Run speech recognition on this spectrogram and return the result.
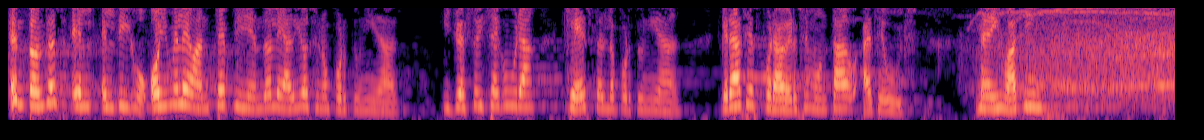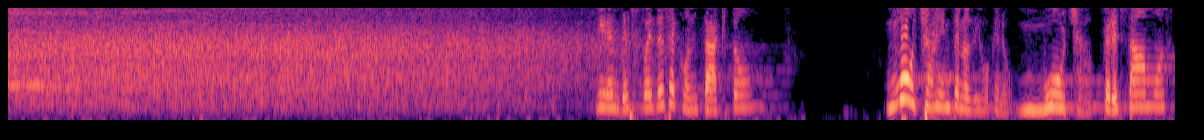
Entonces él, él dijo, hoy me levanté pidiéndole a Dios una oportunidad. Y yo estoy segura que esta es la oportunidad. Gracias por haberse montado a ese bus. Me dijo así. Miren, después de ese contacto, mucha gente nos dijo que no, mucha, pero estábamos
